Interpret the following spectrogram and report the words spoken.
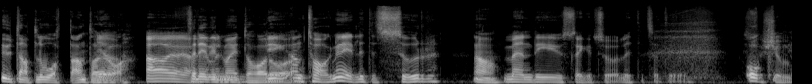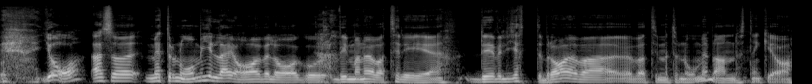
utan att låta antar jag. Ja. Ja, ja, ja. För det vill man ju inte ha det är. Antagligen är det ett litet surr, Ja. men det är ju säkert så litet så att det Och, försumbart. ja, alltså metronom gillar jag överlag och vill man öva till det, det är väl jättebra att öva, öva till metronom ibland, tänker jag.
